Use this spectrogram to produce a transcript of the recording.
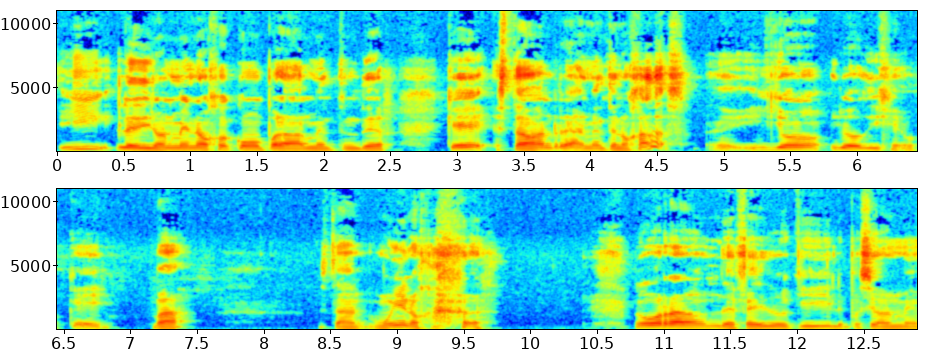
Y le dieron me enojo como para darme a entender que estaban realmente enojadas. Y yo, yo dije, ok, va. Están muy enojadas. Me borraron de Facebook y le pusieron me,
